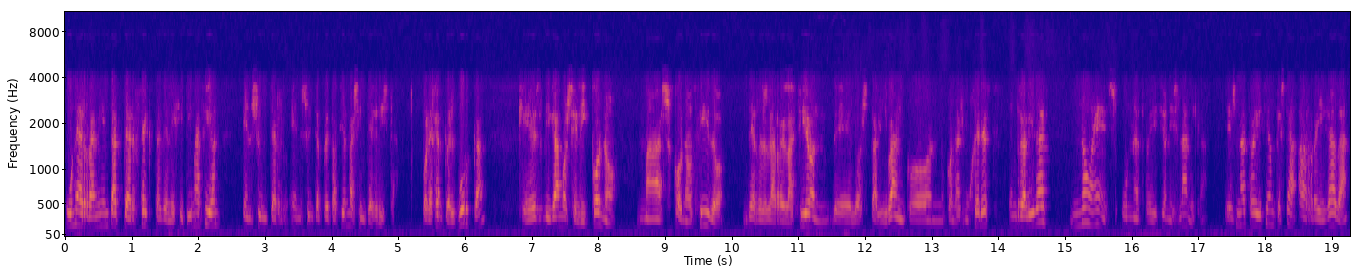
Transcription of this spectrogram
una herramienta perfecta de legitimación en su, en su interpretación más integrista. Por ejemplo, el burka que es, digamos, el icono más conocido de la relación de los talibán con, las mujeres, en realidad no es una tradición islámica, es una tradición que está arraigada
